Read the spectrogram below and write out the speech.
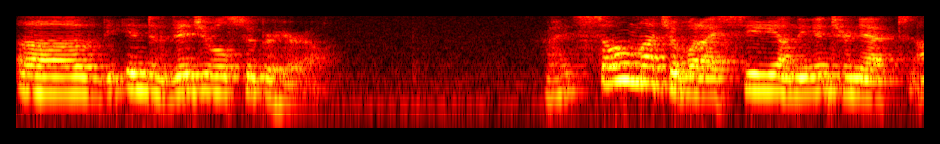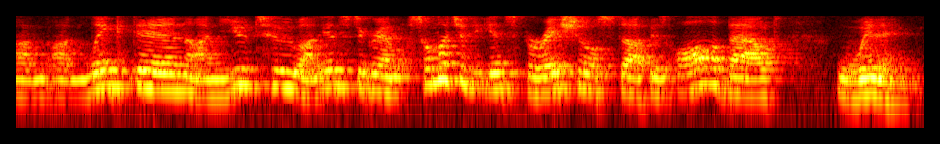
of the individual superhero? Right? So much of what I see on the internet, on, on LinkedIn, on YouTube, on Instagram, so much of the inspirational stuff is all about winning.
